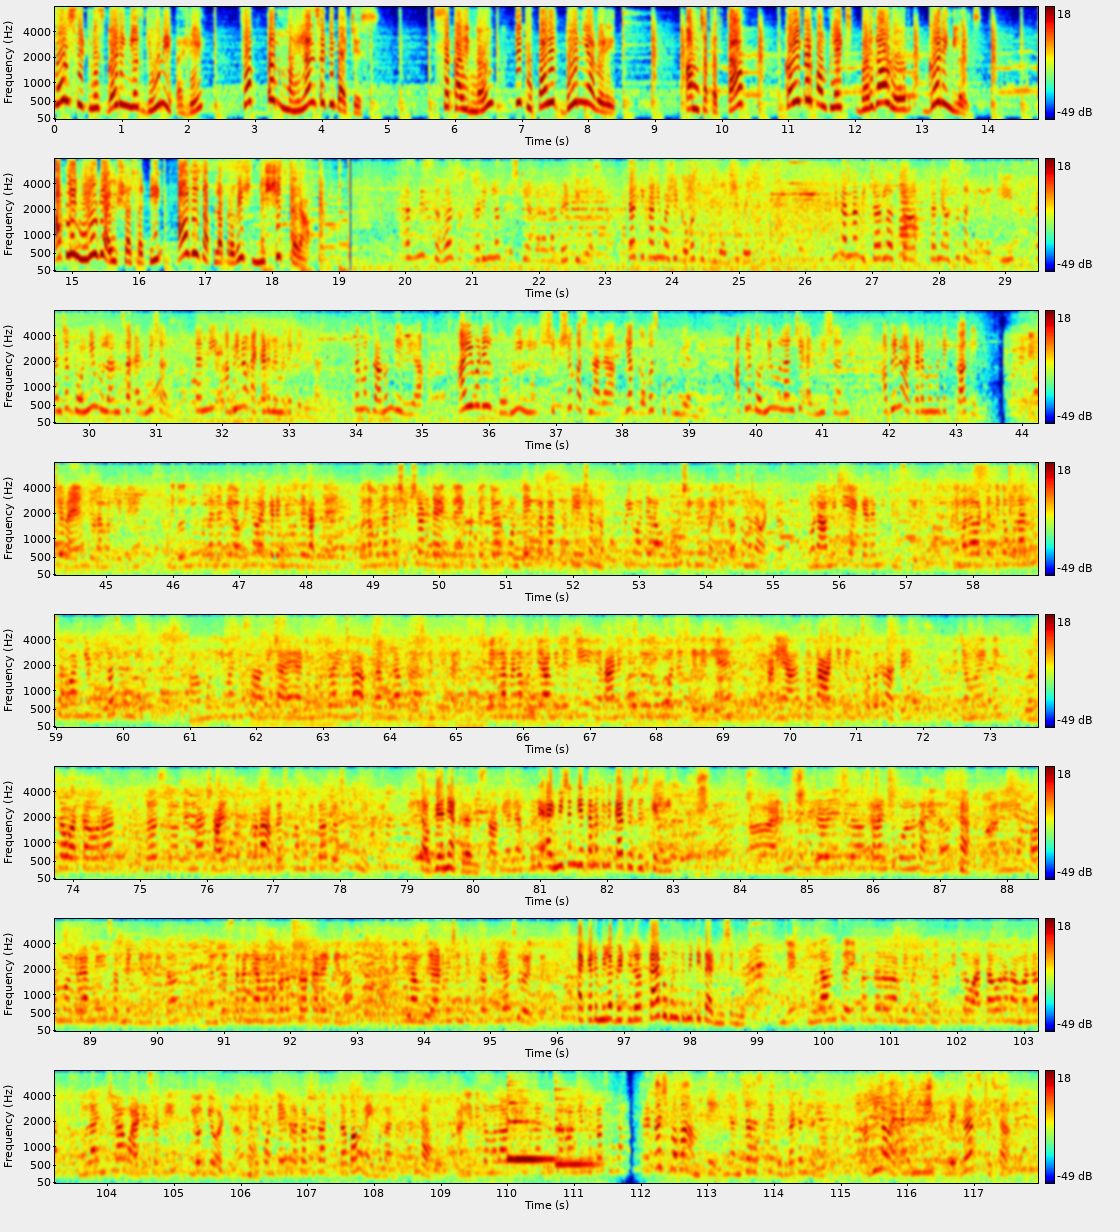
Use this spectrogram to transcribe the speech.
Force fitness गड इंग्लज घेऊन येत आहे. फक्त महिलांसाठी बॅचेस सकाळी नऊ ते दुपारी दोन या वेळेत. आमचा पत्ता कळेकर कॉम्प्लेक्स भडगाव रोड गड इंग्लज आपल्या निरोगी आयुष्यासाठी आजच आपला प्रवेश निश्चित करा. आज मी सहज गडिंगलज एस टी आकाराला भेट दिली असता. त्या ठिकाणी माझी गवस कुटुंबियांची भेट झाली. मी त्यांना विचारलं असता त्यांनी असं सांगितलं की त्यांच्या दोन्ही मुलांचं ॲडमिशन त्यांनी अभिनव अकॅडमीमध्ये केलेलं आहे. तर मग जाणून घेऊया आई वडील दोन्हीही शिक्षक असणाऱ्या या गवस कुटुंबियांनी आपल्या दोन्ही मुलांची ॲडमिशन अभिनव अकॅडमीमध्ये का केली? प्रायमरी टीचर आहे दोडामार्ग येथे आणि दोन्ही मुलांना मी अभिनव अकॅडमीमध्ये घातलं आहे मला मुलांना शिक्षण द्यायचं आहे पण त्यांच्यावर कोणत्याही प्रकारचं टेन्शन नको. फ्रीमध्ये राहून मुलं शिकली पाहिजेत असं मला वाटतं. म्हणून आम्ही ती अकॅडमी चूज केली. आणि मला वाटतं तिथं मुलांचा सर्वांगीण विकास होऊ शकतो. मुलगी माझी सहावीला आहे आणि मुलगा यंदा अकरावीला प्रवेश घेतलेला आहे. हॉस्टेलला मॅडम म्हणजे आम्ही त्यांची राहण्याची सोय रूममध्येच केलेली आहे. आणि स्वतः आजी त्यांच्यासोबत राहते. त्याच्यामुळे एक घरचं वातावरण प्लस त्यांना शाळेचं पूर्ण अभ्यासक्रम तिथं व्यवस्थित मिळतो आहे. सहावी आणि अकरावी. सहावी आणि अकरावी. ॲडमिशन घेताना तुम्ही काय प्रोसेस केली? सरांशी बोलणं झालेलं हां. आणि फॉर्म वगैरे आम्ही सबमिट केले तिथं. नंतर सरांनी आम्हाला बरंच सहकार्य केलं. तिथून आमची ॲडमिशनची प्रक्रिया सुरू आहे अकॅडमीला भेट दिल्यावर काय बघून तुम्ही तिथे ॲडमिशन घेतलं? म्हणजे मुलांचं एकंदर आम्ही बघितलं तर तिथलं वातावरण आम्हाला मुलांच्या वाढीसाठी योग्य वाटलं. म्हणजे. कोणत्याही प्रकारचा दबाव नाही मुलांना हां. आणि तिथं मला वाटतं की मुलांचा सर्वांगीण विकास होऊ प्रकाश बाबा आमटे यांच्या हस्ते उद्घाटन करीत अभिनव अकॅडमीने एक वेगळाच ठसा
